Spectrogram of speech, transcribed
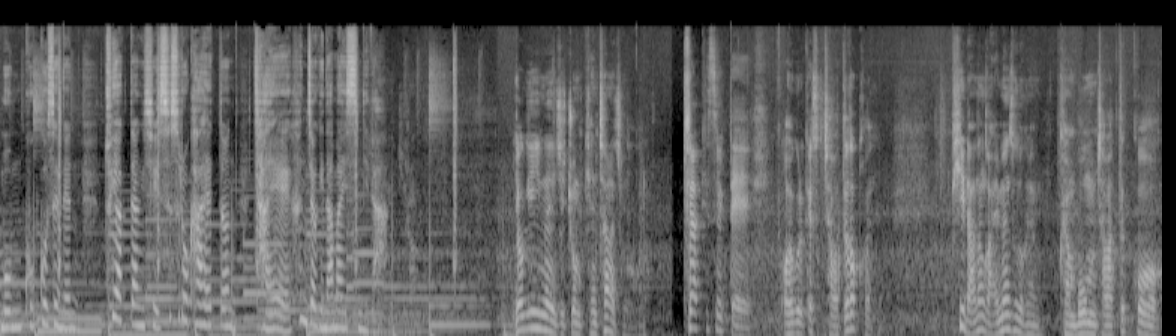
몸 곳곳에는 투약 당시 스스로 가했던 자해의 흔적이 남아 있습니다. 여기는 이제 좀 괜찮아진 거고 투약했을 때 얼굴을 계속 잡아 뜯었거든요. 피 나는 거 알면서도 그냥 그냥 몸 잡아 뜯고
